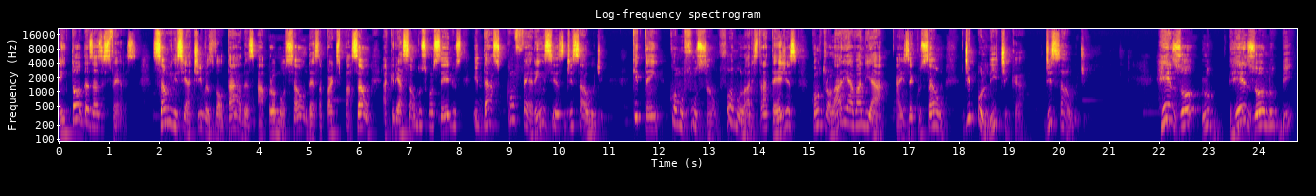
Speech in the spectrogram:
em todas as esferas. São iniciativas voltadas à promoção dessa participação, à criação dos conselhos e das conferências de saúde, que têm como função formular estratégias, controlar e avaliar a execução de política de saúde. Resolu, resolubi,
